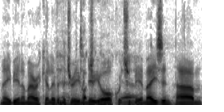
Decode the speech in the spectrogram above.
maybe in America, living yeah, the dream in New York, which yeah. would be amazing. Um,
